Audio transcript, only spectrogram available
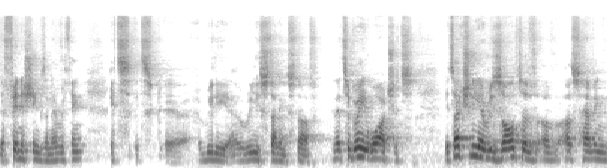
the finishings and everything, it's it's uh, really uh, really stunning stuff. And it's a great watch. It's it's actually a result of, of us having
